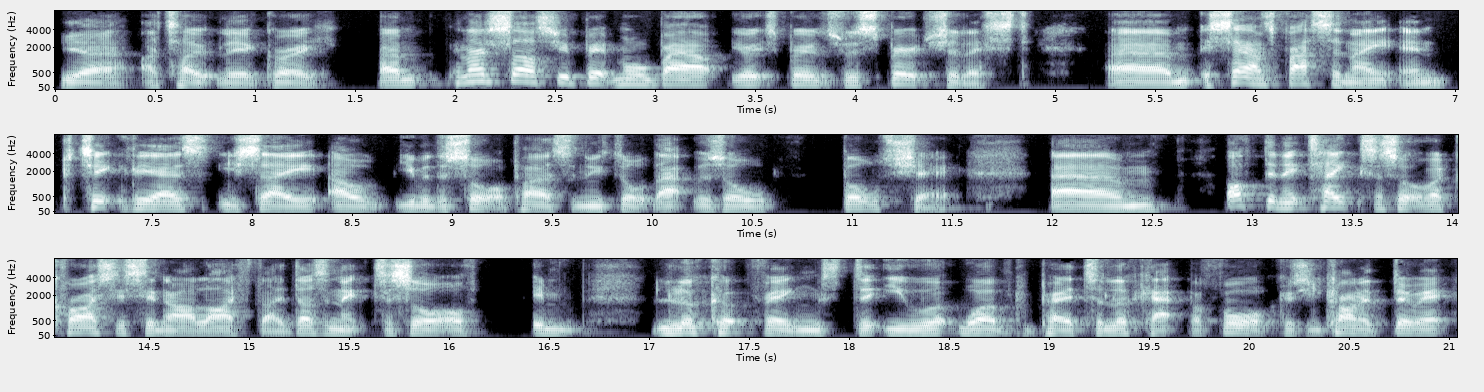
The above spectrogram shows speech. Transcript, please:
Yeah, I totally agree. Um, can I just ask you a bit more about your experience with spiritualist? Um, it sounds fascinating, particularly as you say, oh, you were the sort of person who thought that was all bullshit. Um, often it takes a sort of a crisis in our life, though, doesn't it, to sort of in, look at things that you weren't prepared to look at before because you kind of do it.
